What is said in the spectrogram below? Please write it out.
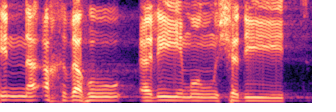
إن أخذه أليم شديد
